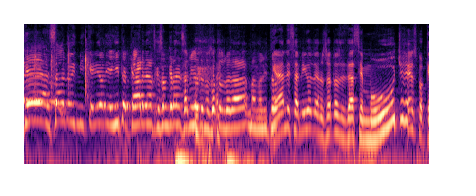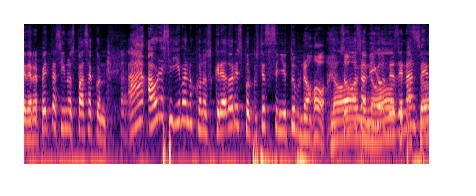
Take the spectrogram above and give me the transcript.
Jorge Ansaldo y mi querido Dieguito Cárdenas, que son grandes amigos de nosotros, ¿verdad, Manolito? Grandes amigos de nosotros desde hace muchos años, porque de repente así nos pasa con. Ah, ahora se llevan con los creadores porque ustedes hacen YouTube. No, No, somos no, amigos no, desde ¿qué antes,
